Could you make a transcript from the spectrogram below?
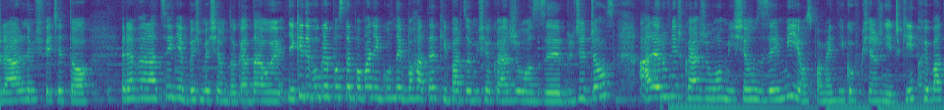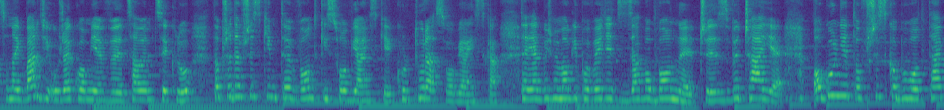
realnym świecie, to rewelacyjnie byśmy się dogadały. Niekiedy w ogóle postępowanie głównej bohaterki bardzo mi się kojarzyło z Bridget Jones, ale również kojarzyło mi się z Miją z Pamiętników Księżniczki. Chyba co najbardziej urzekło mnie w całym cyklu, to przede wszystkim te wątki słowiańskie, kultura słowiańska, te jakbyśmy mogli powiedzieć zabobony czy zwyczaje. Ogólnie to wszystko było tak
